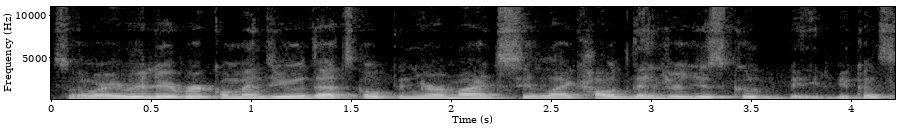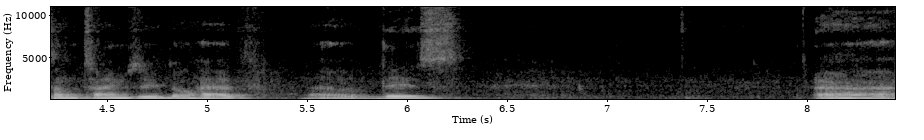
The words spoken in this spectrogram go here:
So I really recommend you that open your mind to see like how dangerous this could be, because sometimes we don't have uh, this. Uh,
